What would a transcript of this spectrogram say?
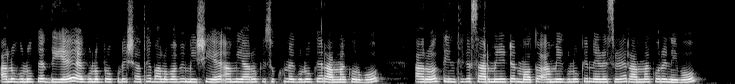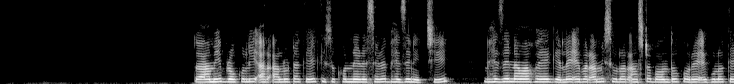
আলুগুলোকে দিয়ে এগুলো ব্রকলির সাথে ভালোভাবে মিশিয়ে আমি আরও কিছুক্ষণ এগুলোকে রান্না করব। আরও তিন থেকে চার মিনিটের মতো আমি এগুলোকে নেড়ে ছেড়ে রান্না করে নিব। তো আমি ব্রকলি আর আলুটাকে কিছুক্ষণ নেড়ে ছেড়ে ভেজে নিচ্ছি। ভেজে নেওয়া হয়ে গেলে এবার আমি চুলার আঁচটা বন্ধ করে এগুলোকে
